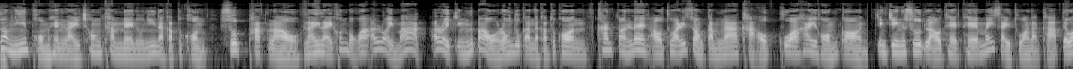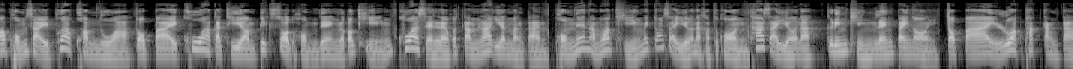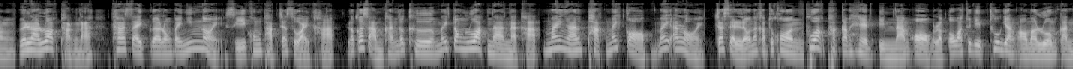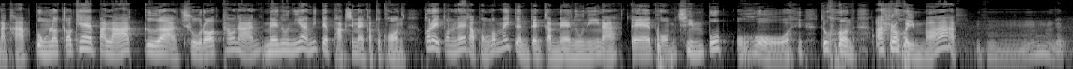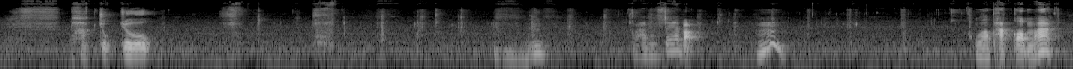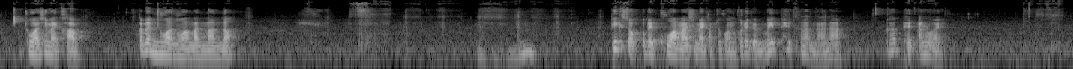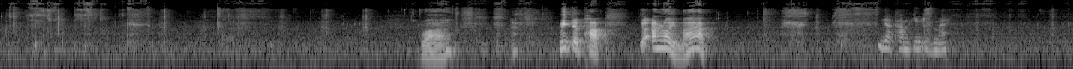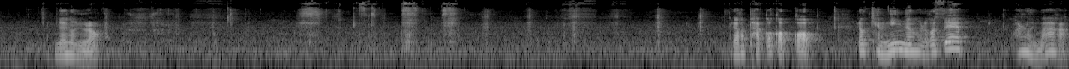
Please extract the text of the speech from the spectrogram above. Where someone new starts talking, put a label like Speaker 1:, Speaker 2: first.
Speaker 1: ช่วงนี้ผมเห็นหลายช่องทำเมนูนี้นะครับทุกคนซุปผักเราหลายๆคนบอกว่าอร่อยมาก อร่อยจริงหรือเปล่าลองดูกันนะครับทุกคน ขั้นตอนแรกเอาถั่วลิสงกับงาขาวคั่วให้หอมก่อน จริง ๆ สูตรเราเทๆไม่ใส่ถั่วนะครับ แต่ว่าผมใส่เพื่อความนัวต่อไปคั่วกระเทียมพริกสดหอมแดงแล้วก็ขิงคั่วเสร็จแล้วก็ตำละเอียดเหมือนกัน ผมแนะนำว่าขิงไม่ต้องใส่เยอะนะครับทุกคนถ้าใส่เยอะนะกลิ่นขิงเล้งไปหน่อย ต่อไปลวกผักต่างๆ เวลาลวกผักนะถ้าใส่เกลือลงไปนิดหน่อย สีของผักจะสวยครับ แล้วก็สำคัญก็คือไม่ต้องลวกนานนะครับ ไม่งั้นผักไม่กรอบไม่อร่อย จะเสร็จแล้วนะครับทุกคน พวกผักกับเห็ดปิ่มน้ำออก แล้วก็วัตถุดิบทุกอย่างเอามารวมกันนะครับ ปรุงรสก็แค่ปลาร้าเกลือ ชูรสเท่านั้น เมนูเนี้ยมีแต่ผักใช่ไหมครับทุกคน ก็เลยตอนแรกอะผมก็ไม่ตื่นเต้นกับเมนูนี้นะ แต่ผมชิมปุ๊บ โอ้โห ทุกคนอร่อยมากแบบผักจุกๆอื้อ หว้าวมันแซ่บอะอืมว้าผักกรอบมาก ทั่วใช่ไหมครับ ก็เป็นนัวนัวมันมันๆเนาะพริกสดก็ไปคั่วมาใช่ไหมครับ ทุกคนก็เลยแบบไม่เผ็ดขนาดนั้นอะก็เผ็ดอร่อยว้าวมีแต่ผัก แล้วอร่อยมาก
Speaker 2: อยากทำกินอีกไหม
Speaker 1: แน่นอนอยู่แล้วแล้วก็ผักก็กรอบๆ แล้วเค็มนิดนึง แล้วก็แซ่บอร่อยมากอะ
